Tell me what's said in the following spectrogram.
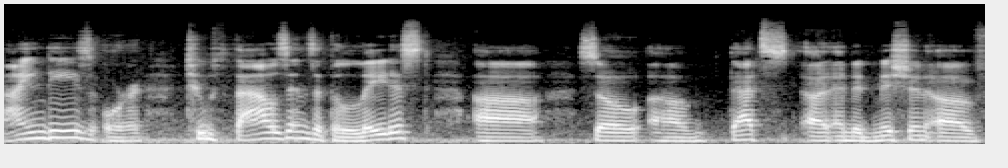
90s or 2000s at the latest. Uh, so um, that's uh, an admission of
